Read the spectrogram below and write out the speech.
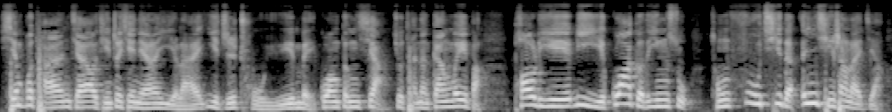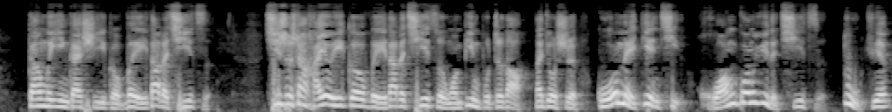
先不谈贾跃亭这些年以来一直处于镁光灯下，就谈谈甘薇吧。抛离利益瓜葛的因素，从夫妻的恩情上来讲，甘薇应该是一个伟大的妻子。其实上还有一个伟大的妻子，我们并不知道，那就是国美电器黄光裕的妻子杜鹃。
